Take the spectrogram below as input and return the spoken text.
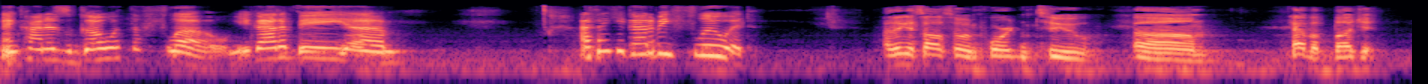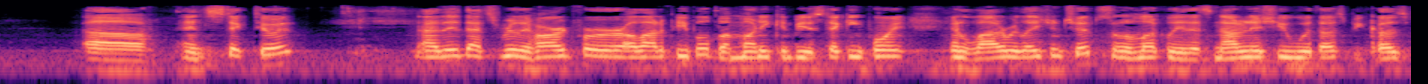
and kind of just go with the flow. You got to be, um, I think you got to be fluid. I think it's also important to um, have a budget uh, and stick to it. I that's really hard for a lot of people, but money can be a sticking point in a lot of relationships. So luckily, that's not an issue with us because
